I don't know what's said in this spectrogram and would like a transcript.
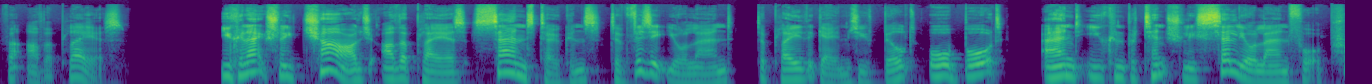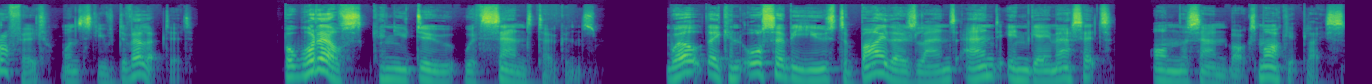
for other players. You can actually charge other players sand tokens to visit your land to play the games you've built or bought, and you can potentially sell your land for a profit once you've developed it. But what else can you do with sand tokens? Well, they can also be used to buy those lands and in game assets on the Sandbox marketplace.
